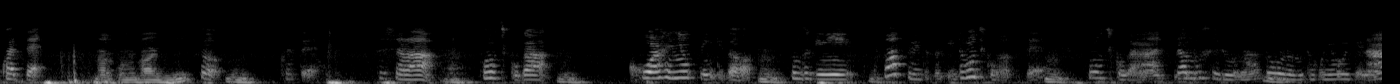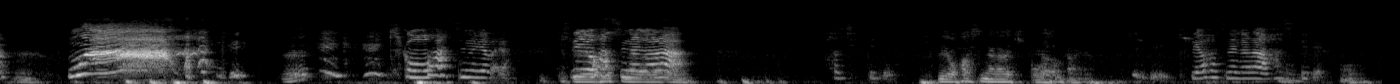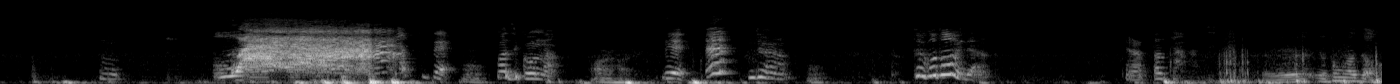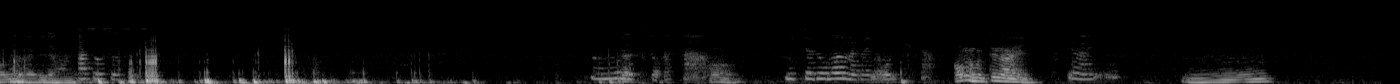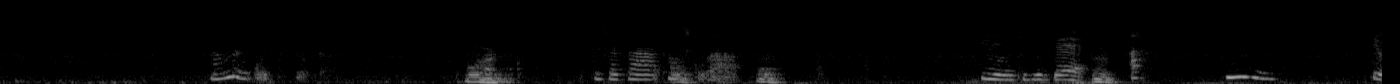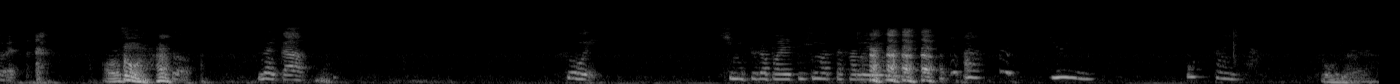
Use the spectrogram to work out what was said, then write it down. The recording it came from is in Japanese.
こうやって。学校の帰りに？そう。うん。こうやって。そしたら友近がうん。ここら辺におってんけどうん。その時にうん。パッて見た時に友近があってうん。友近がなランドセルをな道路のとこに置いてなうん。うわーってえ？気候を発しながら規制を発しながら。走ってて。規制を発しながら気候してたんや規制を発しながら走ってて。うん。もううわーっつって。うんマジこんなん。はいはい。で「えみたいな「どういうこと?」みたいな。ってなったって話。えー、いや友達と遊んでるだけじゃないあそうそうそう。そう荷物とかさうん。めっちゃど真ん中に置いてさ。雨降ってない？降ってないよ。うーんなんなんこいつと思った。そうなんや。そしたらさ友近がうん。ゆうに気づいてうん「ゆうゆう」って言われた。あそうなんそう。なんかすごい秘密がバレてしまったかのように「あゆうゆうおったんや。そうだよ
